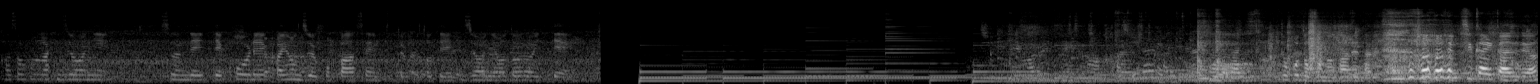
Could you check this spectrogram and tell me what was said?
家族が非常に進んでいて高齢化45%ということで非常に驚いてどこどこの誰々近い感じは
